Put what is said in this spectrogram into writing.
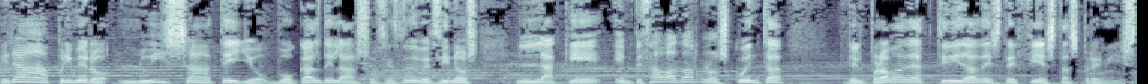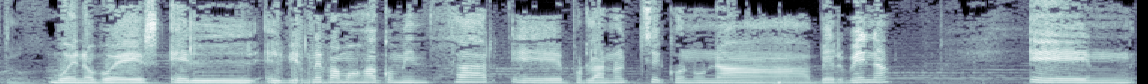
Era primero Luisa Tello, vocal de la Asociación de Vecinos, la que empezaba a darnos cuenta del programa de actividades de fiestas previsto. Bueno, pues el, el viernes vamos a comenzar eh, por la noche con una verbena en,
